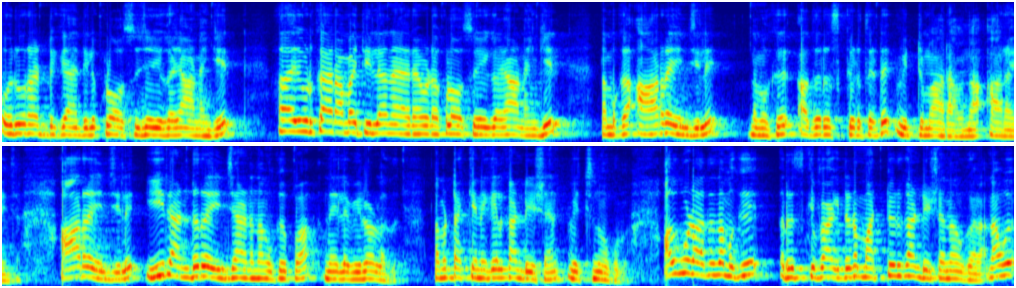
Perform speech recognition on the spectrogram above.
ഒരു റെഡ് ക്യാൻഡിൽ ക്ലോസ് ചെയ്യുകയാണെങ്കിൽ അതായത് ഇവിടെ കയറാൻ പറ്റില്ല നേരെ ഇവിടെ ക്ലോസ് ചെയ്യുകയാണെങ്കിൽ നമുക്ക് ആ റേഞ്ചിൽ നമുക്ക് അത് റിസ്ക് എടുത്തിട്ട് വിറ്റുമാറാവുന്ന ആ റേഞ്ച് ആ. റേഞ്ചിൽ ഈ രണ്ട് റേഞ്ചാണ് നമുക്കിപ്പോൾ നിലവിലുള്ളത്. നമ്മൾ ടെക്നിക്കൽ കണ്ടീഷൻ വെച്ച് നോക്കുമ്പോൾ അതുകൂടാതെ നമുക്ക് റിസ്ക് ഫാക്ടറുടെ മറ്റൊരു കണ്ടീഷൻ നമുക്ക് നമുക്ക്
